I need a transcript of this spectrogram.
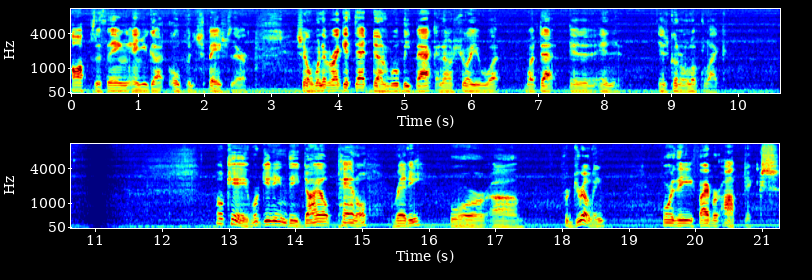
off the thing and you got open space there. So whenever I get that done we'll be back and I'll show you what what that is, is going to look like. Okay we're getting the dial panel ready for um, for drilling for the fiber optics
